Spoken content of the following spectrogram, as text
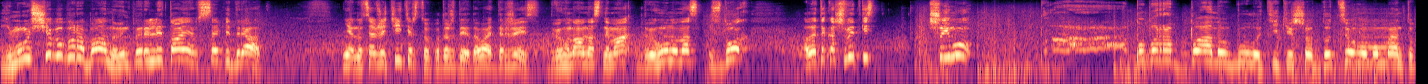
Йому ще по барабану, він перелітає все підряд. Ні, ну це вже читерство, подожди, давай, держись. Двигуна у нас нема, двигун у нас здох, але така швидкість, що йому. По барабану було тільки що до цього моменту,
